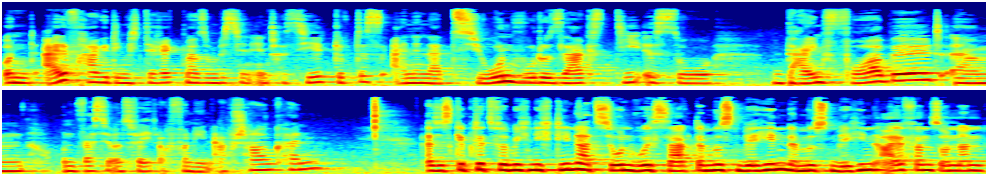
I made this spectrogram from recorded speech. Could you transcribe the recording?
Und eine Frage, die mich direkt mal so ein bisschen interessiert, gibt es eine Nation, wo du sagst, die ist so dein Vorbild ähm, und was wir uns vielleicht auch von denen abschauen können? Also es gibt jetzt für mich nicht die Nation, wo ich sage, da müssen wir hin, da müssen wir hineifern, sondern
